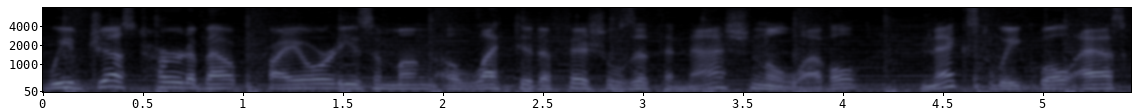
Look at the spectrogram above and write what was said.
We've just heard about priorities among elected officials at the national level. Next week, we'll ask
